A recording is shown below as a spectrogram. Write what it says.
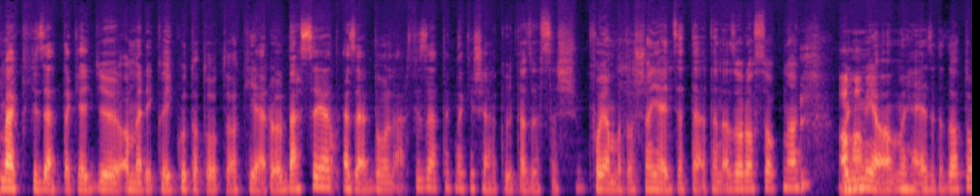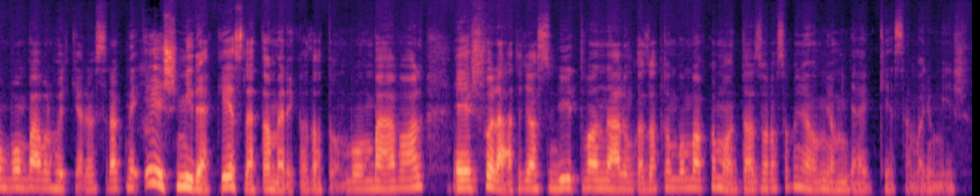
megfizettek egy amerikai kutatót, aki erről beszélt, ezer dollárt fizettek neki, és elküldte az összes folyamatosan jegyzetelten az oroszoknak, Aha. hogy mi a, mi helyzet az atombombával, hogy kell összerakni, és mire kész lett Amerika az atombombával, és fölállt, hogy azt mondja, hogy itt van nálunk az atombomba, akkor mondta az oroszok, hogy mi a mindjárt készen vagyunk mi is.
